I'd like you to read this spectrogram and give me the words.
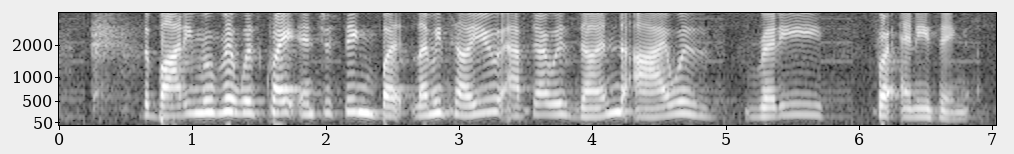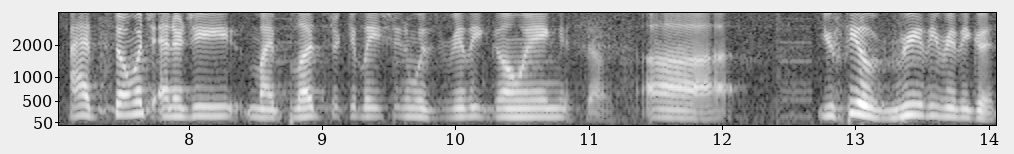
the body movement was quite interesting. But let me tell you, after I was done, I was ready for anything. I had so much energy. My blood circulation was really going. It does. Uh, you feel really, really good.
